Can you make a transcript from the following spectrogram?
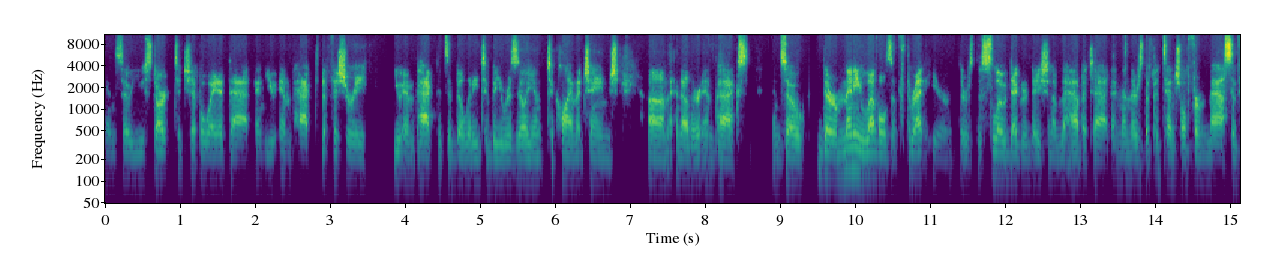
And so you start to chip away at that, and you impact the fishery. You impact its ability to be resilient to climate change um, and other impacts. And so there are many levels of threat here. There's the slow degradation of the habitat, and then there's the potential for massive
